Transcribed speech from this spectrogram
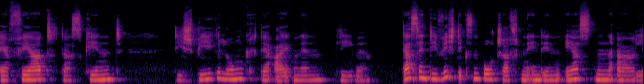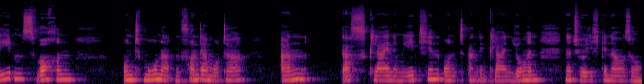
erfährt das Kind die Spiegelung der eigenen Liebe. Das sind die wichtigsten Botschaften in den ersten äh, Lebenswochen und Monaten von der Mutter an das kleine Mädchen und an den kleinen Jungen natürlich genauso.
